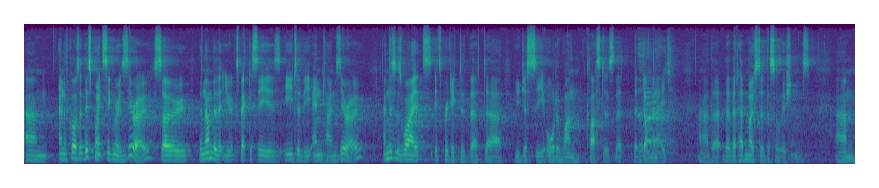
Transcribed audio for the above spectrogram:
Um, and of course, at this point, sigma is zero, so the number that you expect to see is e to the n times zero. And this is why it's, it's predicted that uh, you just see order one clusters that, that dominate, uh, the, the, that have most of the solutions. Um,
